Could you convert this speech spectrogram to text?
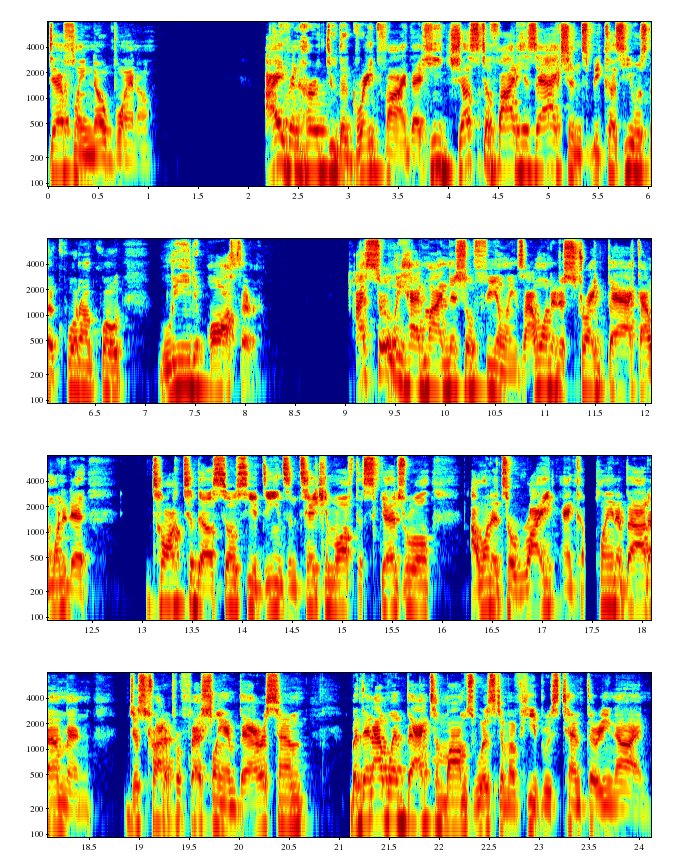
Definitely no bueno. I even heard through the grapevine that he justified his actions because he was the quote unquote lead author. I certainly had my initial feelings. I wanted to strike back. I wanted to talk to the associate deans and take him off the schedule. I wanted to write and complain about him and just try to professionally embarrass him. But then I went back to mom's wisdom of Hebrews 10:39.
